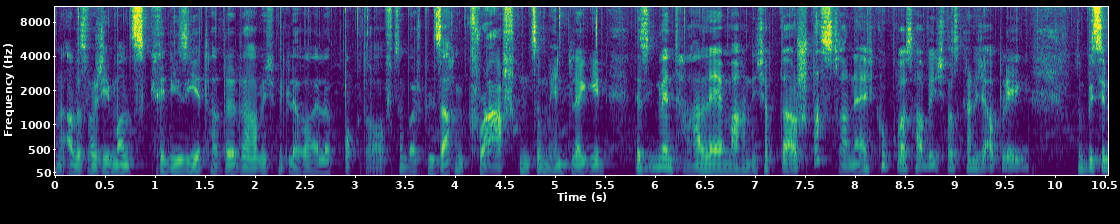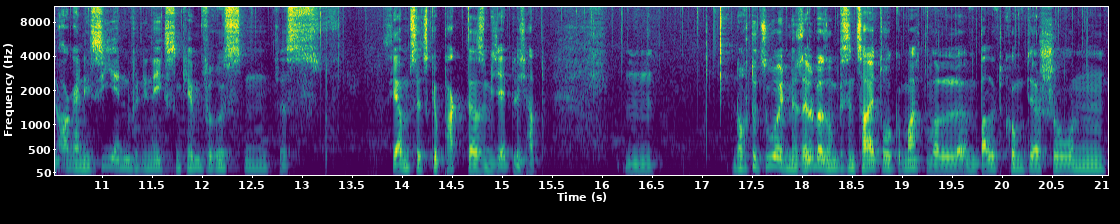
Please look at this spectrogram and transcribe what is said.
Und alles, was ich jemals kritisiert hatte, da habe ich mittlerweile Bock drauf. Zum Beispiel Sachen craften, zum Händler gehen, das Inventar leer machen. Ich habe da auch Spaß dran. Ja. Ich gucke, was habe ich, was kann ich ablegen. So ein bisschen organisieren für die nächsten Kämpfe rüsten. Das, sie haben es jetzt gepackt, dass es mich endlich hat. Mhm. Noch dazu habe ich mir selber so ein bisschen Zeitdruck gemacht, weil ähm, bald kommt ja schon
